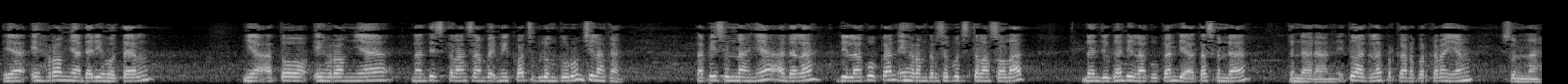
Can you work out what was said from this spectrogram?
ya ihramnya dari hotel ya atau ihramnya nanti setelah sampai mikot sebelum turun silahkan. Tapi sunnahnya adalah dilakukan ihram tersebut setelah sholat dan juga dilakukan di atas kendaraan. Itu adalah perkara-perkara yang sunnah.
